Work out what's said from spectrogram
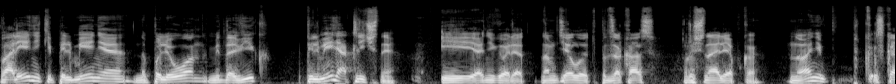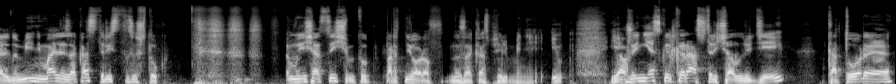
вареники, пельмени, Наполеон, медовик. Пельмени отличные. И они говорят, нам делают под заказ ручная лепка. Но они сказали, ну, минимальный заказ 300 штук. Мы сейчас ищем тут партнеров на заказ пельменей. И я уже несколько раз встречал людей, которые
